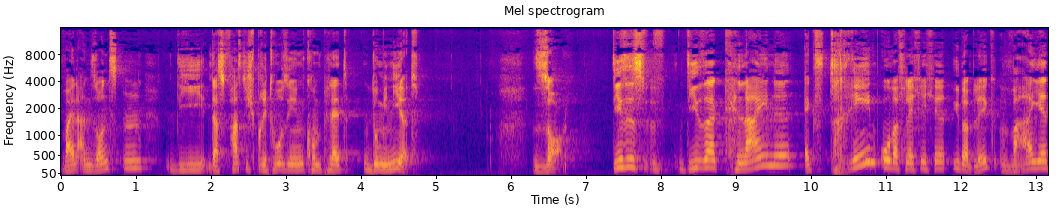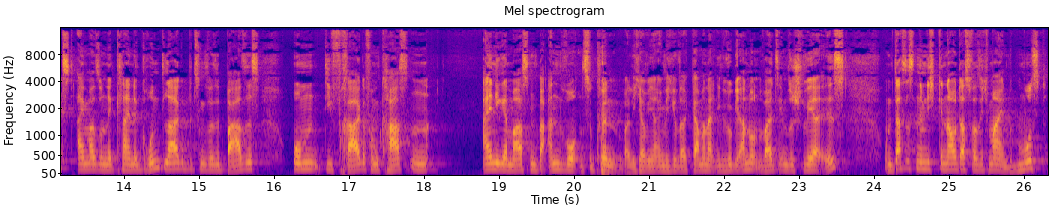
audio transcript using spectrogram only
weil ansonsten die, das Fass die Spirituose komplett dominiert. So, dieses, dieser kleine, extrem oberflächliche Überblick war jetzt einmal so eine kleine Grundlage bzw. Basis, um die Frage vom Carsten einigermaßen beantworten zu können. Weil ich habe ja eigentlich gesagt, kann man halt nicht wirklich antworten, weil es eben so schwer ist. Und das ist nämlich genau das, was ich meine. Du musst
